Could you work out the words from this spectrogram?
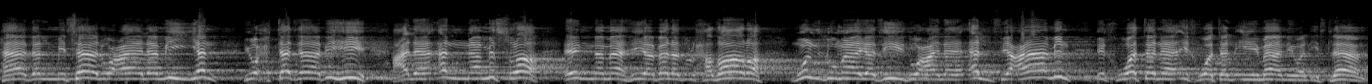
هذا المثال عالميا يحتذى به على أن مصر إنما هي بلد الحضارة منذ ما يزيد على ألف عام. إخوتنا إخوة الإيمان والإسلام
